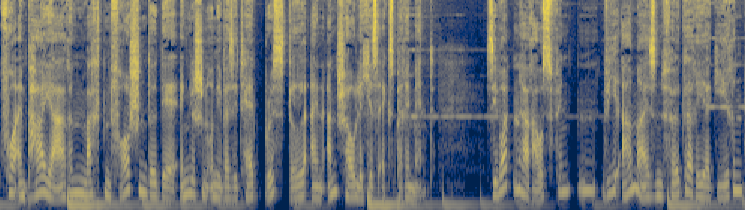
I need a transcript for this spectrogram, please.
Vor ein paar Jahren machten Forschende der englischen Universität Bristol ein anschauliches Experiment. Sie wollten herausfinden, wie Ameisenvölker reagieren,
